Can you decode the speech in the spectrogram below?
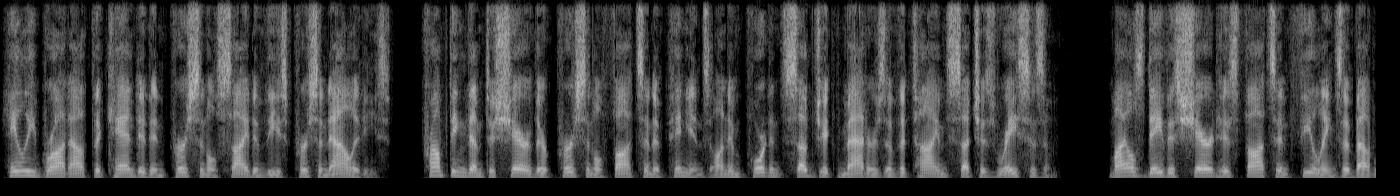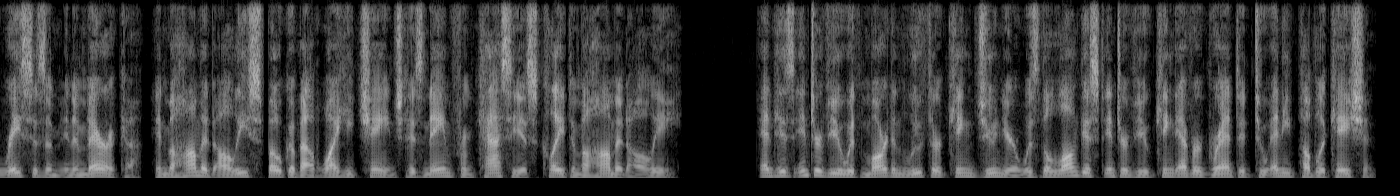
Haley brought out the candid and personal side of these personalities, prompting them to share their personal thoughts and opinions on important subject matters of the time such as racism. Miles Davis shared his thoughts and feelings about racism in America, and Muhammad Ali spoke about why he changed his name from Cassius Clay to Muhammad Ali. And his interview with Martin Luther King Jr. was the longest interview King ever granted to any publication.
